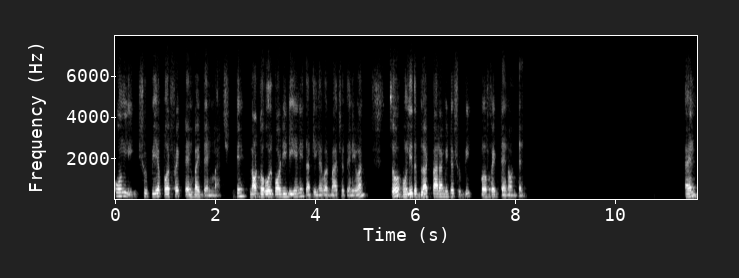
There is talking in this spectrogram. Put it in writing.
only should be a perfect 10 by 10 match. Okay. Not the whole body DNA that will never match with anyone. So only the blood parameter should be perfect 10 on 10. And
